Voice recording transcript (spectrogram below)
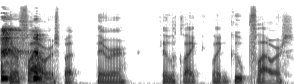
They were flowers, but they were they look like like goop flowers.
